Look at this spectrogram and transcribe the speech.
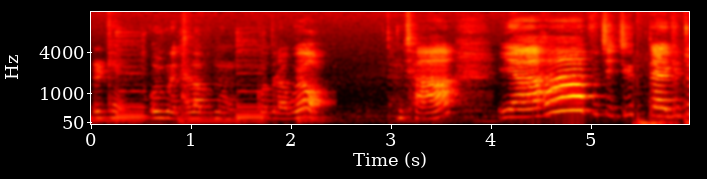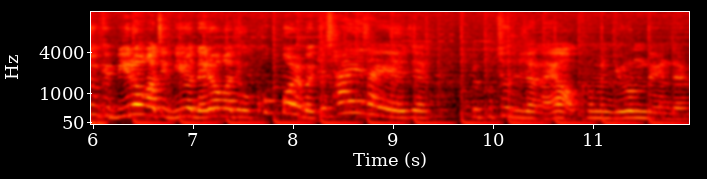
이렇게 얼굴에 달라붙는 거더라고요. 자, 야하 붙이 자 이렇게 좀 이렇게 밀어가지고 밀어 내려가지고 콧볼 뭐 이렇게 사이사이에 이제 붙여주잖아요. 그러면 이런 데인데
